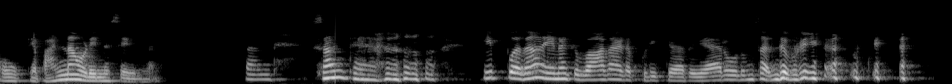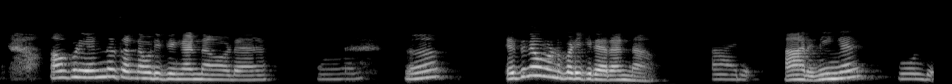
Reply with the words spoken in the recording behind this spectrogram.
ஓகே அப்ப அண்ணாவோட என்ன செய்வீங்க? சண்டை. சண்டை. இப்பதான் எனக்கு வாதாட பிடிக்காது. யாரோடும் சண்டை பிடிக்காது. அப்படி என்ன சண்டை பிடிப்பீங்க அண்ணாவோட? எத்தனாம் ஒண்ணு படிக்கிறாரு அண்ணா? ஆறு. ஆறு. நீங்க? மூன்று.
